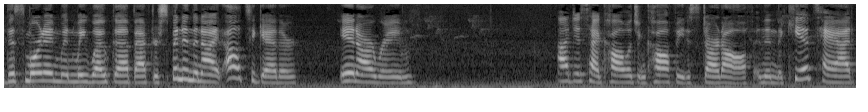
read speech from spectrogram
This morning, when we woke up after spending the night all together in our room, I just had collagen coffee to start off, and then the kids had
